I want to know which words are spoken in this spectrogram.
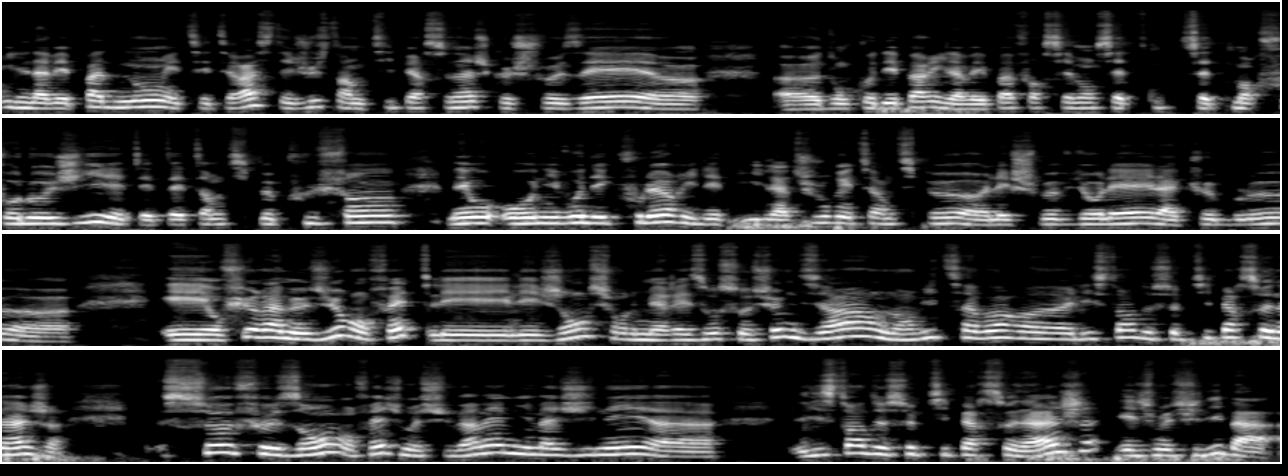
Il n'avait pas de nom, etc. C'était juste un petit personnage que je faisais. Euh, donc, au départ, il n'avait pas forcément cette, morphologie. Il était peut-être un petit peu plus fin, mais au, au niveau des couleurs, il, il a toujours été un petit peu euh, les cheveux violets, la queue bleue. Euh. et au fur et à mesure, en fait, les, gens sur mes réseaux sociaux me disaient ah on a envie de savoir euh, l'histoire de ce petit personnage. Ce faisant, en fait, je me suis même imaginé l'histoire de ce petit personnage et je me suis dit bah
